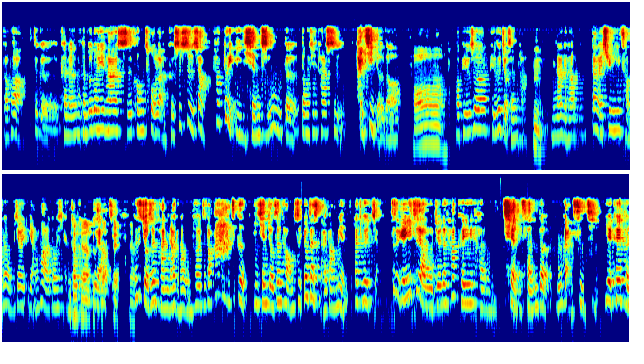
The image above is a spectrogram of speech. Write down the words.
搞不好这个可能很多东西他时空错乱，可是事实上他对以前植物的东西他是还记得的哦。哦，好，比如说，比如说九层塔，嗯，你拿给他闻，当然薰衣草那种比较洋化的东西可能不了解，可是九层塔你拿给他闻，他会知道啊，这个以前九层塔我们是用在哪一方面，他就会讲。这个园艺治疗，我觉得它可以很浅层的无感刺激，也可以很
